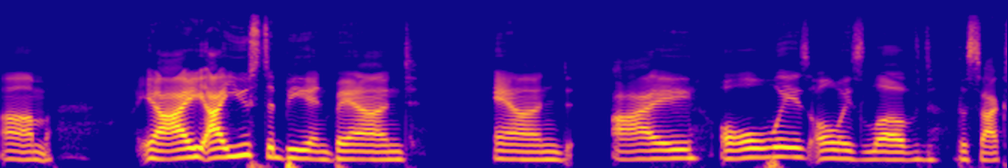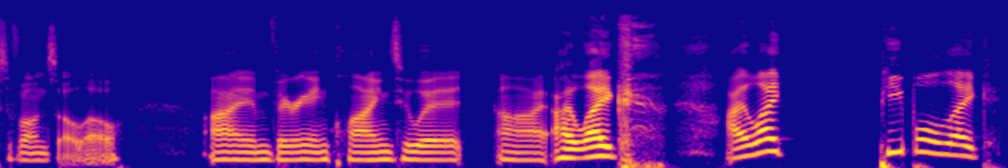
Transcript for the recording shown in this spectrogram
um yeah, I I used to be in band and I always always loved the saxophone solo. I am very inclined to it. Uh, I like, I like people like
